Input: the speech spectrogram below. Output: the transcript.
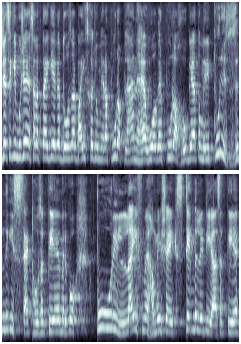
जैसे कि मुझे ऐसा लगता है कि अगर 2022 का जो मेरा पूरा प्लान है वो अगर पूरा हो गया तो मेरी पूरी ज़िंदगी सेट हो सकती है। मेरे को पूरी लाइफ में हमेशा एक स्टेबिलिटी आ सकती है।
